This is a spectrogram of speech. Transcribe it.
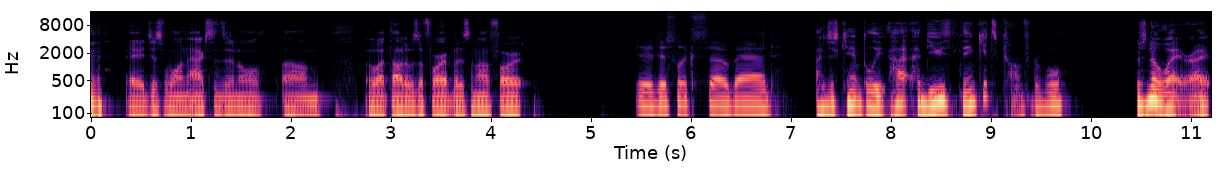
Hey, just one accidental. Um, oh, I thought it was a fart, but it's not a fart. Dude, this looks so bad. I just can't believe. How, do you think it's comfortable? There's no way, right?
